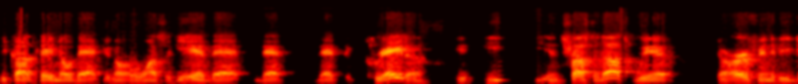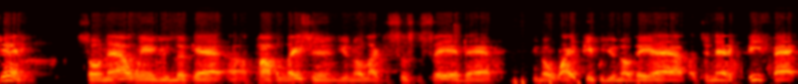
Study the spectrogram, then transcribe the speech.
because they know that, you know, once again, that that that the creator, he, he entrusted us with the earth in the beginning. So now when you look at a population, you know, like the sister said that, you know, white people, you know, they have a genetic defect,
